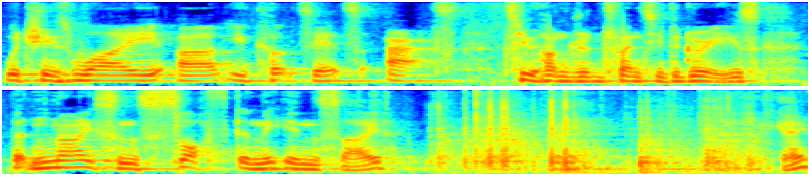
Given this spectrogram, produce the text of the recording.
which is why uh, you cooked it at 220 degrees, but nice and soft in the inside. Go.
